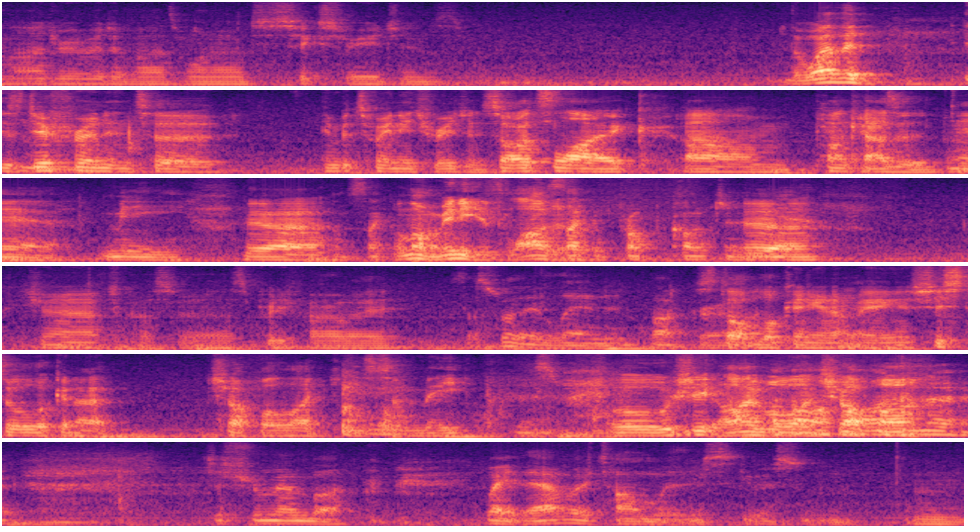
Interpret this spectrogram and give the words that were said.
A large river divides one into six regions. The weather is Hmm. different into in between each region, so it's like um, Punk Hazard. Yeah. Mini. Yeah. It's like well, not mini. It's larger. It's like a proper continent. yeah. Yeah. Draft across the That's pretty far away. So that's where they landed. Buckra. Stop looking at Yeah. me. She's still looking at Chopper like he's some meat. Oh, she eyeball on Chopper. no. Just remember. Wait, they have a time with give us some Mm.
